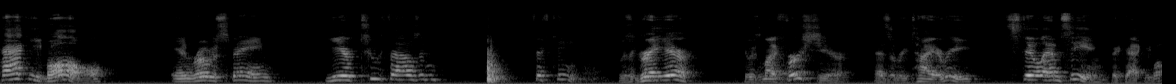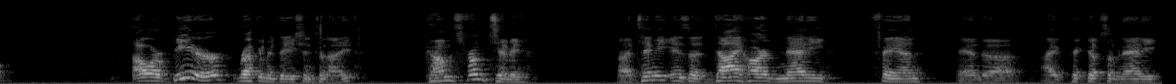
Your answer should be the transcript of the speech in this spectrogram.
Khaki Ball in Rota, Spain, year 2015. It was a great year. It was my first year as a retiree still emceeing the khaki ball. Our beer recommendation tonight comes from Timmy. Uh, Timmy is a die-hard Natty fan, and uh, I picked up some Natty,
